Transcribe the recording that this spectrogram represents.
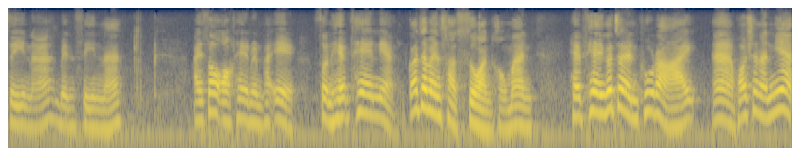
ซีนนะ เบนซีนนะ ไอโซออกเทนเป็นพระเอก ส่วนเฮปเทนเนี่ย ก็จะเป็นสัดส่วนของมัน เฮปเทนก็จะเป็นผู้ร้าย อ่า เพราะฉะนั้นเนี่ย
